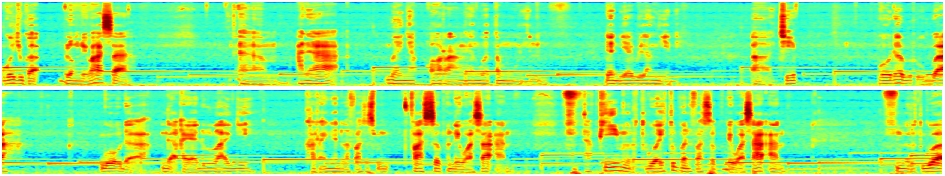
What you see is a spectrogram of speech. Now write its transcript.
gue juga belum dewasa. Um, ada banyak orang yang gue temuin dan dia bilang gini uh, Chip gue udah berubah gue udah nggak kayak dulu lagi. Karena ini adalah fase fase pendewasaan. Tapi menurut gue itu bukan fase pendewasaan. Menurut gue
